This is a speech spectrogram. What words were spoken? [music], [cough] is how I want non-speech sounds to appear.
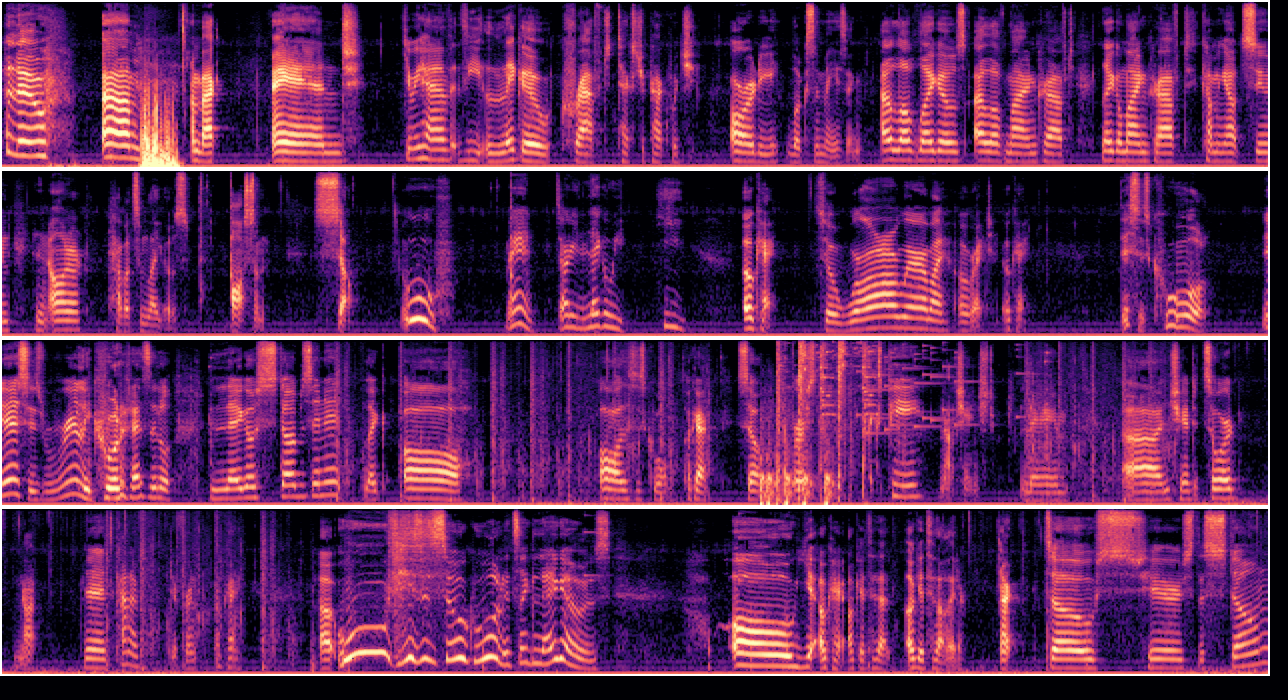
Hello. Um, I'm back, and here we have the Lego Craft texture pack, which already looks amazing. I love Legos. I love Minecraft. Lego Minecraft coming out soon. And in honor, how about some Legos? Awesome. So, ooh, man, it's already Lego-y. Okay. So where where am I? Oh right. Okay. This is cool. This is really cool. [laughs] It has little Lego stubs in it. Like, oh. Oh, this is cool. Okay, so first, XP, not changed. Lame. Uh, enchanted sword, not. Eh, it's kind of different. Okay. Uh, ooh, [laughs] this is so cool. It's like Legos. Oh, yeah. Okay, I'll get to that. I'll get to that later. Alright, so here's the stone,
